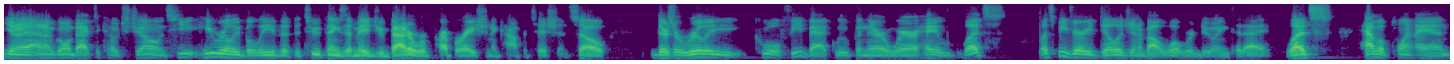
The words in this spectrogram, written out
you know, and I'm going back to Coach Jones. He he really believed that the two things that made you better were preparation and competition. So there's a really cool feedback loop in there where hey, let's let's be very diligent about what we're doing today. Let's have a plan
